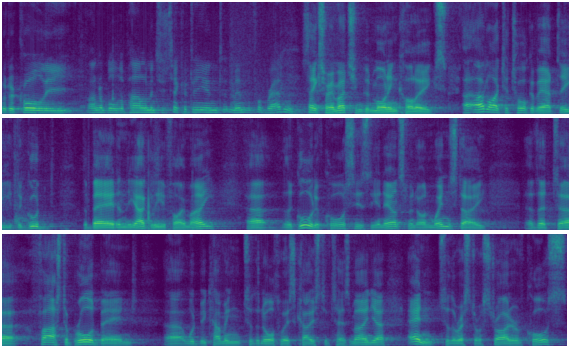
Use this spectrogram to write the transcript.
Would I call the Honourable the Parliamentary Secretary and Member for Braddon. Thanks very much and good morning, colleagues. Uh, I'd like to talk about the, the good, the bad and the ugly, if I may. Uh, the good, of course, is the announcement on Wednesday that uh, faster broadband uh, would be coming to the northwest coast of Tasmania and to the rest of Australia, of course,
